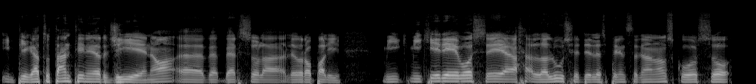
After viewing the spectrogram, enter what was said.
impiegato tante energie no? eh, verso la, l'Europa League. Mi, mi chiedevo se alla luce dell'esperienza dell'anno scorso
